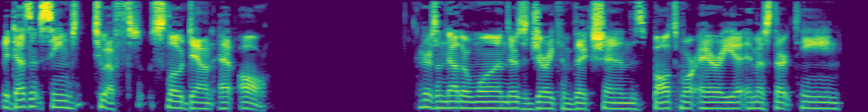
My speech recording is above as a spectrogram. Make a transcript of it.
It doesn't seem to have slowed down at all. Here's another one. There's a jury conviction. This Baltimore area, MS 13.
